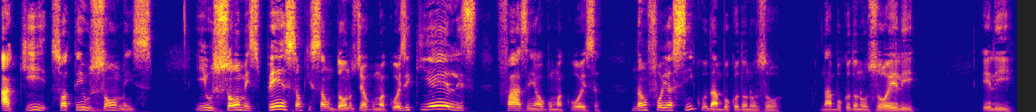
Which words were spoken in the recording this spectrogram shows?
aqui só tem os homens e os homens pensam que são donos de alguma coisa e que eles fazem alguma coisa. Não foi assim com Nabucodonosor. Nabucodonosor, ele, ele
